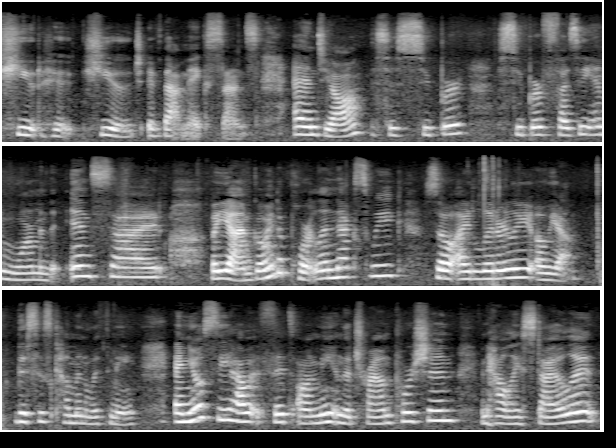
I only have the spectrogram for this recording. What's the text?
cute huge if that makes sense. And y'all this is super super fuzzy and warm in the inside. But yeah I'm going to Portland next week so I literally oh yeah this is coming with me. And you'll see how it fits on me in the try on portion and how I style it.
